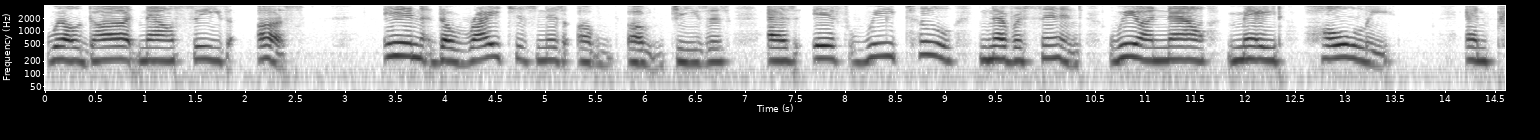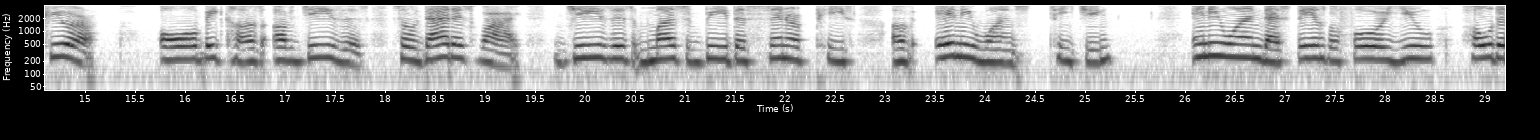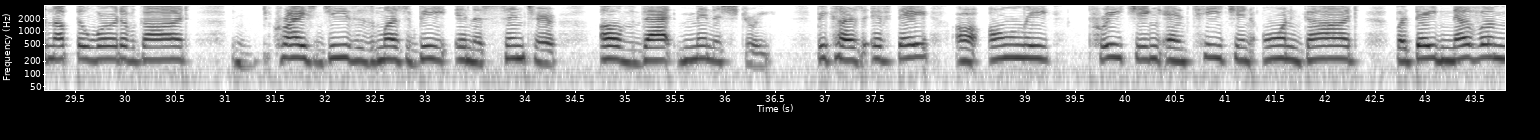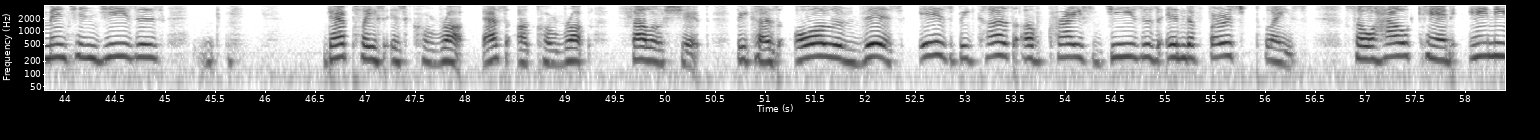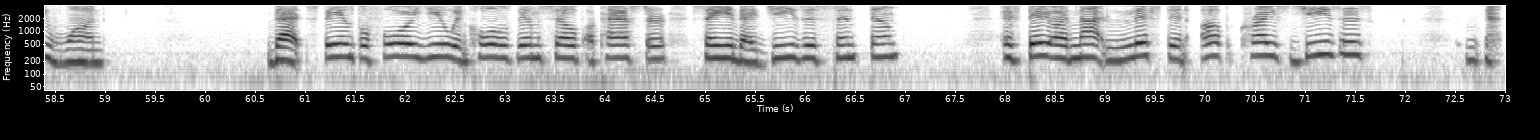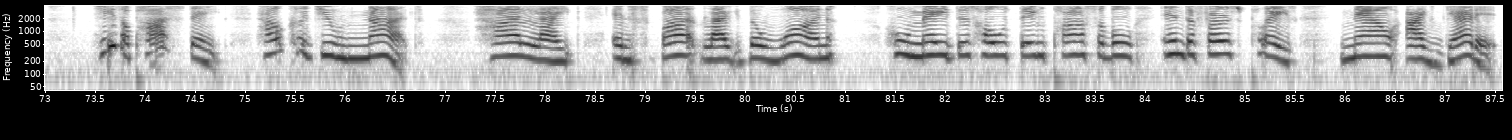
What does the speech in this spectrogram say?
well, God now sees us in the righteousness of, of Jesus as if we too never sinned. We are now made holy and pure, all because of Jesus. So that is why Jesus must be the centerpiece of anyone's teaching anyone that stands before you holding up the word of God, Christ Jesus must be in the center of that ministry. Because if they are only preaching and teaching on God, but they never mention Jesus, that place is corrupt. That's a corrupt fellowship because all of this is because of Christ Jesus in the first place. So, how can anyone that stands before you and calls themselves a pastor saying that Jesus sent them, if they are not lifting up Christ Jesus, he's apostate. How could you not highlight and spotlight the one who made this whole thing possible in the first place? Now I get it.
